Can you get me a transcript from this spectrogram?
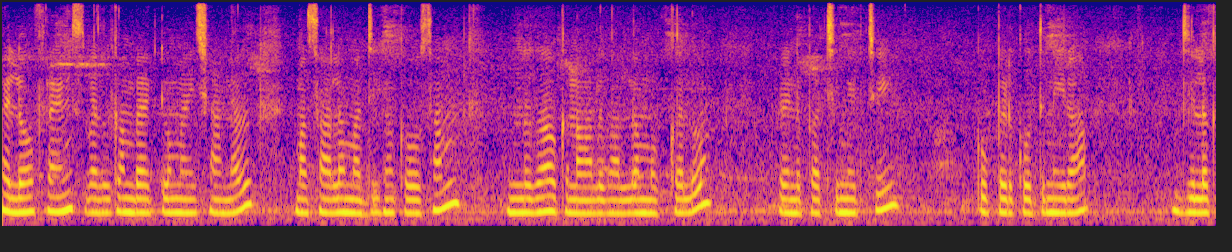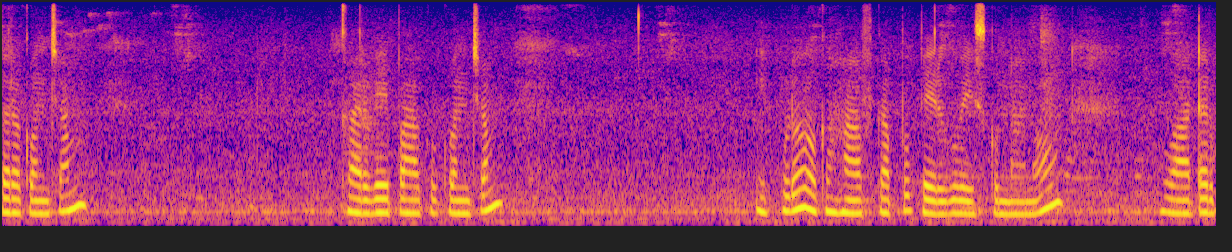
Hello friends welcome back to my channel masala మజ్జిగ కోసం. ముందుగా ఒక నాలుగు అల్లం ముక్కలు రెండు పచ్చిమిర్చి కుప్పెడు కొత్తిమీర జీలకర్ర కొంచెం కరివేపాకు కొంచెం. ఇప్పుడు ఒక హాఫ్ కప్పు పెరుగు వేసుకున్నాను. వాటర్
